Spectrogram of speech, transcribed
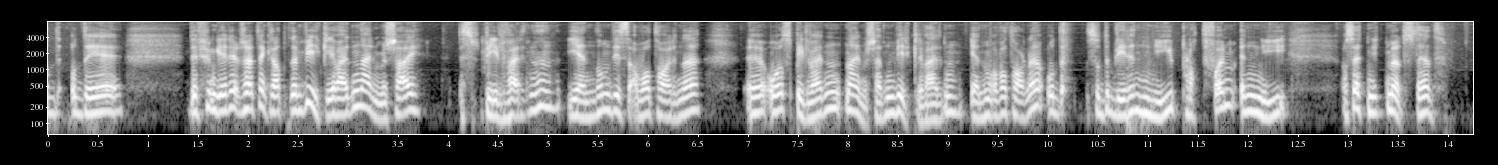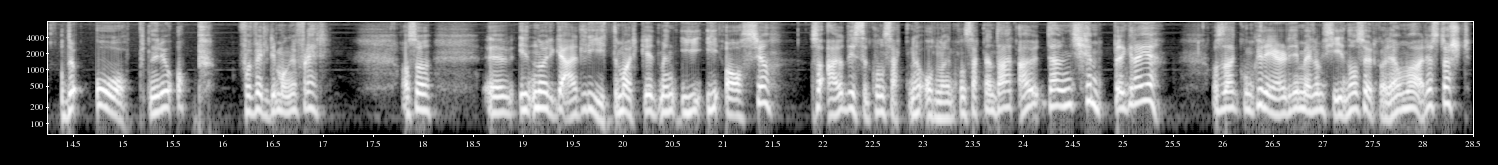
og det, det fungerer. Så jeg tenker at den virkelige verden nærmer seg spillverdenen gjennom disse avatarene. øh, Og spillverdenen nærmer seg den virkelige verden gjennom avatarene. Det, så det blir en ny plattform, en ny, altså et nytt møtested. Og det åpner jo opp for veldig mange flere. Altså, eh, Norge er et lite marked, men i, i Asia så er jo disse konsertene, online-konsertene der, er jo, det er jo en kjempegreie. Altså Der konkurrerer de mellom Kina og Sør-Korea om å være størst.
